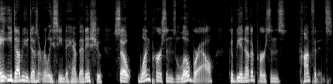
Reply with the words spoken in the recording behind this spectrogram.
AEW doesn't really seem to have that issue. So one person's lowbrow could be another person's confidence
